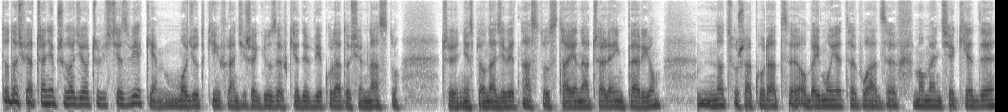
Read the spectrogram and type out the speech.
To doświadczenie przychodzi oczywiście z wiekiem. Młodziutki Franciszek Józef, kiedy w wieku lat 18 czy niespełna 19 staje na czele imperium, no cóż, akurat obejmuje tę władzę w momencie, kiedy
